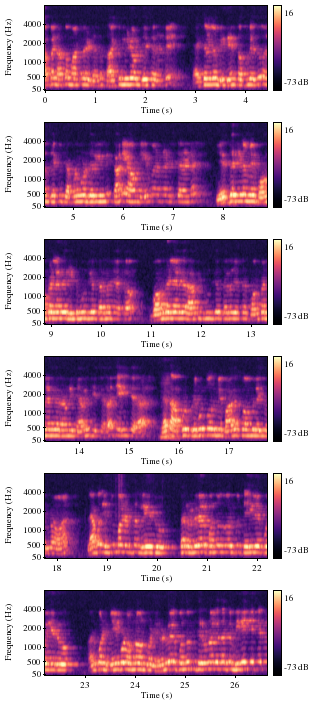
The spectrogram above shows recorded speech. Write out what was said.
అబ్బాయి నాతో మాట్లాడాడు. అంటే సాక్షి మీడియా వాళ్ళు చేశారండి యాక్చువల్గా మీదేం తప్పు లేదు అని చెప్పి చెప్పడం కూడా జరిగింది. కానీ ఆవిడ ఏం మాట్లాడిస్తారంటే ఏది జరిగినా మేము పవన్ కళ్యాణ్ గారు ఇంటి ముందుకు ధర్నా చేస్తాం. పవన్ కళ్యాణ్ గారు ఆఫీస్ ముందుకు ధర్నా చేస్తాం పవన్ కళ్యాణ్ గారు ఏమైనా నేరం చేశారా? చేయించారా? లేకపోతే అప్పుడు ప్రభుత్వంలో మేము భాగస్వాములు అయ్యి ఉన్నామా? లేకపోతే ఎందుకు మాట్లాడతారు లేదు. సార్ రెండు వేల పంతొమ్మిది వరకు చేయలేకపోయారు. అనుకోండి మేము కూడా ఉన్నాం అనుకోండి. రెండు వేల పంతొమ్మిది ఇరవై నాలుగు దాకా మీరేం చేశారు?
